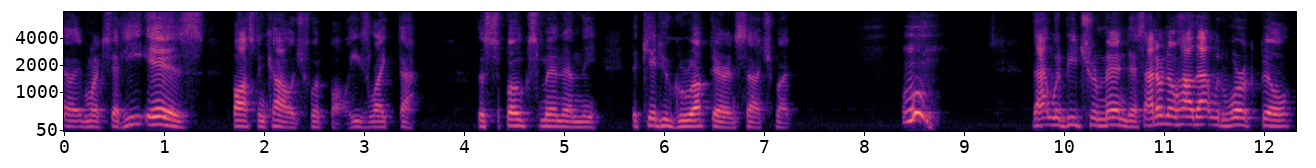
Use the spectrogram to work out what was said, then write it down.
Uh, Mark said he is Boston College football. He's like the the spokesman and the the kid who grew up there and such. But mm, that would be tremendous. I don't know how that would work, Bill,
